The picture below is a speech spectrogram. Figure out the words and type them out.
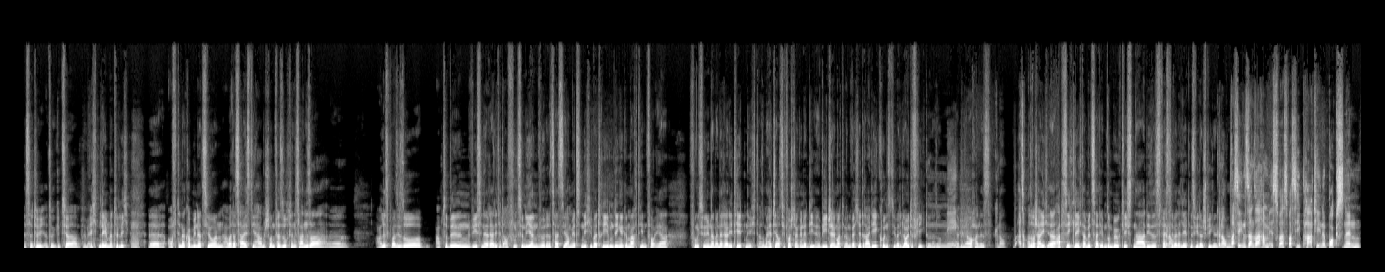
ist natürlich, also gibt's ja im echten Leben natürlich mhm. äh, oft in der Kombination, aber das heißt, die haben schon versucht in Sansa äh, alles quasi so abzubilden, wie es in der Realität auch funktionieren würde. Das heißt, sie haben jetzt nicht übertrieben Dinge gemacht, die in VR funktionieren aber in der Realität nicht. Also man hätte ja auch sich vorstellen können, der VJ macht irgendwelche 3D-Kunst, die über die Leute fliegt oder so. Nee. Hätte ja auch alles. Genau. Also, also wahrscheinlich äh, absichtlich, damit es halt eben so möglichst nah dieses genau. Festivalerlebnis genau. widerspiegelt. Genau. Ja. Was sie in Sansa haben, ist was, was sie Party in a Box nennen.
